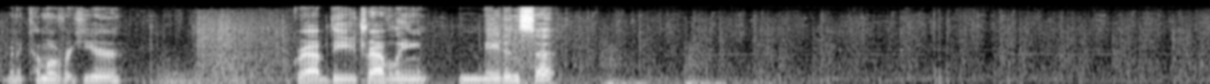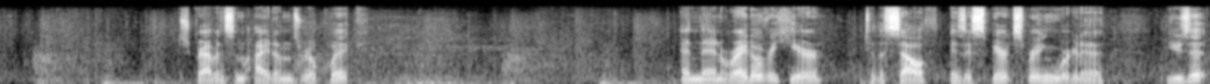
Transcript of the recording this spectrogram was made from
I'm going to come over here, grab the Traveling Maiden set. Just grabbing some items real quick. And then right over here to the south is a spirit spring. We're going to use it.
